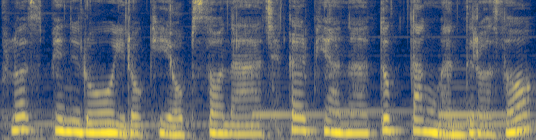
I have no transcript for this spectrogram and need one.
플러스펜으로 이렇게 엽서나 책갈피 하나 뚝딱 만들어서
